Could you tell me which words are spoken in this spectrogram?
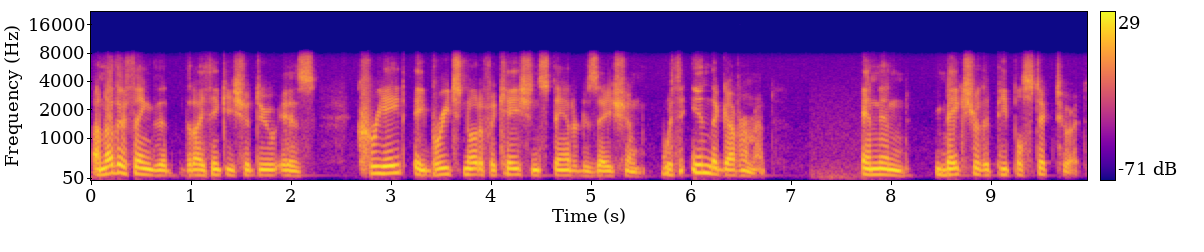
Another thing that, that I think he should do is create a breach notification standardization within the government and then make sure that people stick to it.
